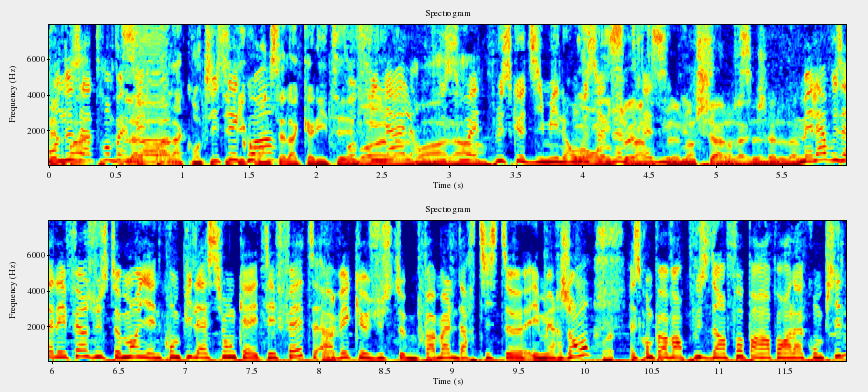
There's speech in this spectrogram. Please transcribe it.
On nous a trompé. C'est mais pas la quantité tu sais qui quoi compte, c'est la qualité. Au final, on vous souhaite plus que 10 000. On vous souhaite nous même souhaite 13 000. Inch'Allah, Merci. Inch'Allah. Mais là, vous allez faire justement, il y a une compilation qui a été faite avec euh, juste pas mal d'artistes euh, émergents. Est-ce qu'on peut avoir plus d'infos par rapport à la compile?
